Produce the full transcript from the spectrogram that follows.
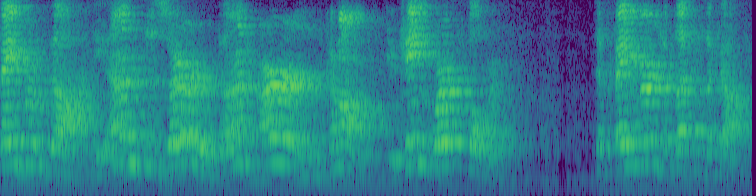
favor of God, the undeserved, unearned. Come on, you can't work for it. The favor, the blessings of God.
